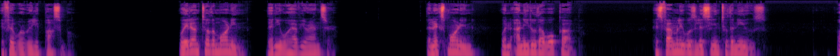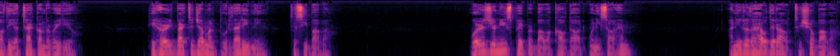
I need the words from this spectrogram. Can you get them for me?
if it were really possible. Wait until the morning, Then you will have your answer. The next morning, when Aniruddha woke up, his family was listening to the news of the attack on the radio. He hurried back to Jamalpur that evening to see Baba. Where is your newspaper? Baba called out when he saw him. Aniruddha held it out to show Baba.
